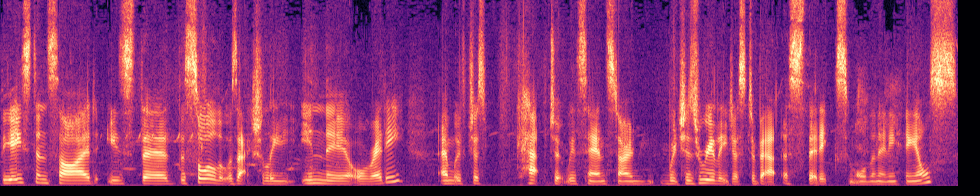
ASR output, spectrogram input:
The eastern side is the, the soil that was actually in there already, and we've just capped it with sandstone, which is really just about aesthetics more than anything else.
